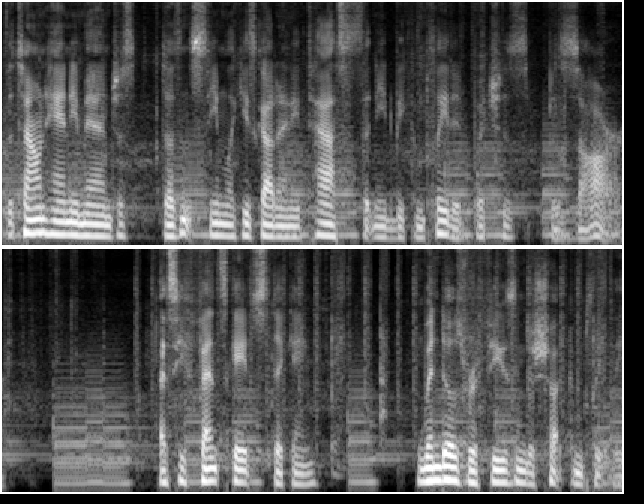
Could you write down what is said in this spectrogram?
The town handyman just doesn't seem like he's got any tasks that need to be completed, which is bizarre. I see fence gates sticking, windows refusing to shut completely,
